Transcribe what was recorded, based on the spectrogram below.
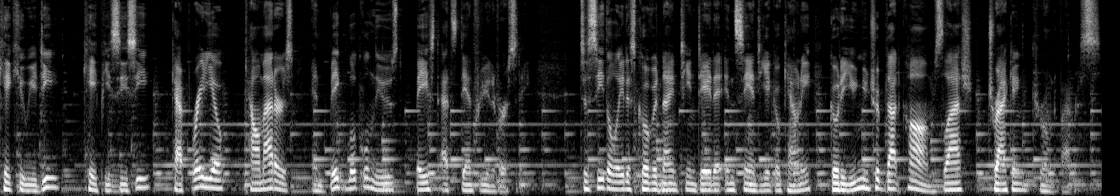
KQED, KPCC, Cap Radio, Cal Matters, and big local news based at Stanford University. To see the latest COVID-19 data in San Diego County, go to uniontrib.com slash tracking coronavirus.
